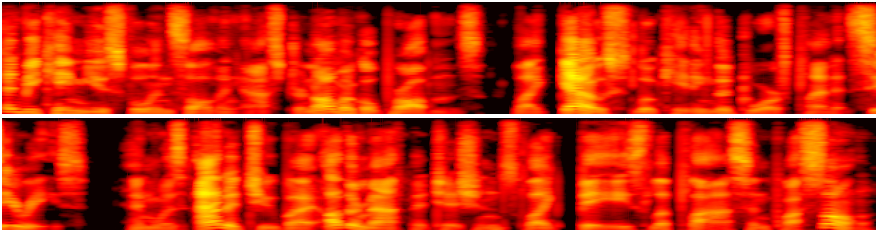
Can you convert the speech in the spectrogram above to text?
and became useful in solving astronomical problems, like Gauss locating the dwarf planet Ceres and was added to by other mathematicians like Bayes, Laplace, and Poisson,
